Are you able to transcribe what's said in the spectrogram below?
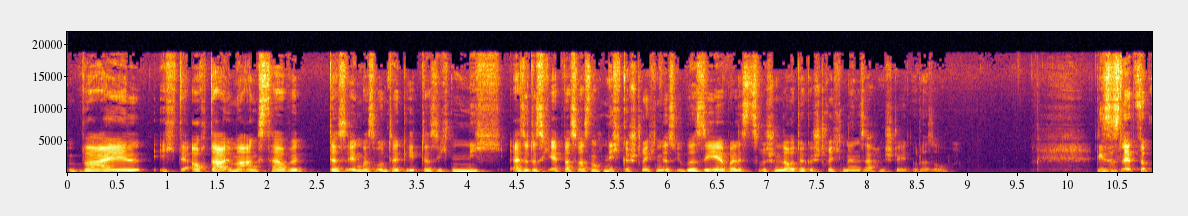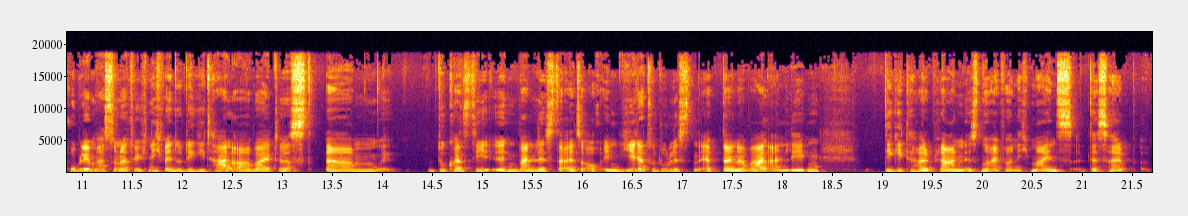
weil ich auch da immer Angst habe, dass irgendwas untergeht, dass ich nicht, also dass ich etwas, was noch nicht gestrichen ist, übersehe, weil es zwischen lauter gestrichenen Sachen steht oder so. Dieses letzte Problem hast du natürlich nicht, wenn du digital arbeitest. Ähm, du kannst die Irgendwann-Liste also auch in jeder To-Do-Listen-App deiner Wahl anlegen. Digital planen ist nur einfach nicht meins, deshalb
